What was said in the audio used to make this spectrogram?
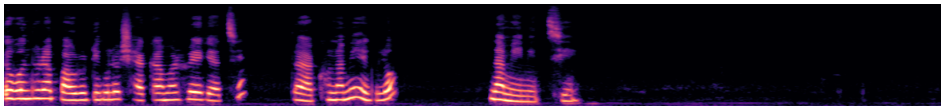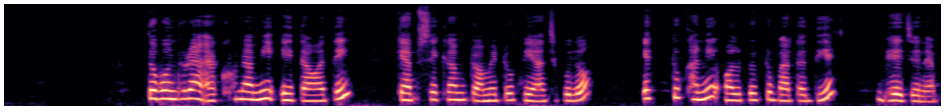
তো বন্ধুরা, পাউরুটিগুলো সেকা আমার হয়ে গেছে, তো এখন আমি এগুলো নামিয়ে নিচ্ছি। তো বন্ধুরা, এখন আমি এই দাওয়াতেই ক্যাপসিকাম, টমেটো, পেঁয়াজগুলো একটুখানি, অল্প একটু বাটার দিয়ে ভেজে নেব।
